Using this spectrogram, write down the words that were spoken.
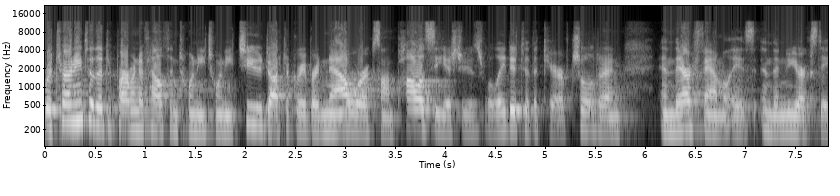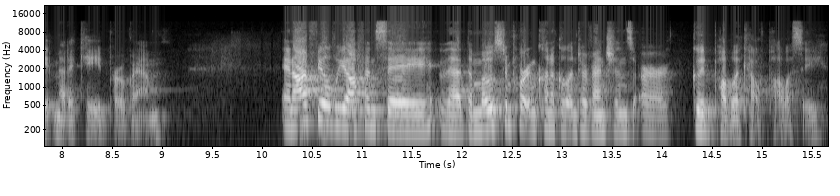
Returning to the Department of Health in 2022, Dr. Graber now works on policy issues related to the care of children and their families in the New York State Medicaid program. In our field, we often say that the most important clinical interventions are good public health policy.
